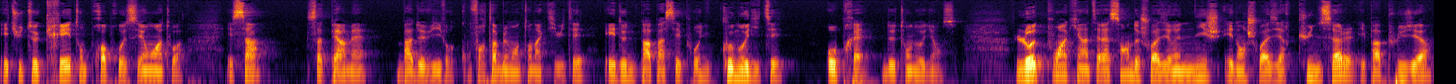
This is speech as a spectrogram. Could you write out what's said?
et tu te crées ton propre océan à toi. Et ça, ça te permet bah, de vivre confortablement ton activité et de ne pas passer pour une commodité auprès de ton audience. L'autre point qui est intéressant de choisir une niche et d'en choisir qu'une seule et pas plusieurs,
